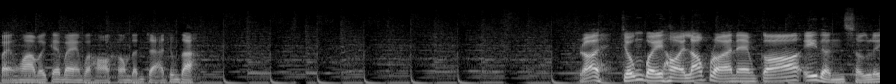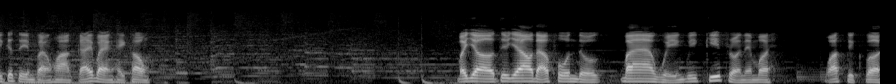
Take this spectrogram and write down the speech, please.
bạn hoa với cái bàn và họ không đánh trả chúng ta. Rồi, chuẩn bị hồi lóc rồi anh em có ý định xử lý cái team vàng hoa cái bàn hay không? Bây giờ tiêu giao đã full được ba quyển bí kíp rồi anh em ơi. Quá tuyệt vời.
